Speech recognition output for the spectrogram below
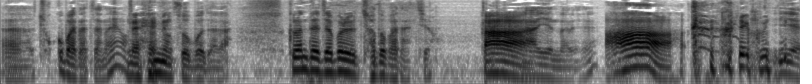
어, 촉구받았잖아요. 네. 김명수 후보자가. 그런 대접을 저도 받았죠. 아, 아, 옛날에. 아, 그랬군요. 예.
